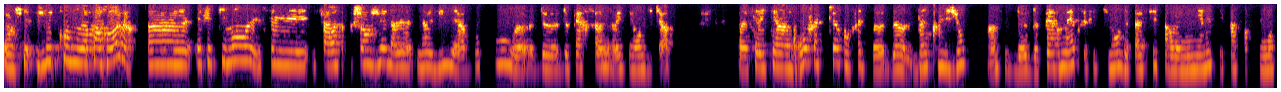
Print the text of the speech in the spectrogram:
je, vais prendre la parole. Euh, effectivement, ça a changé la, vie à beaucoup euh, de, personnes avec des handicaps. Euh, ça a été un gros facteur en fait d'inclusion, hein, de, permettre effectivement de passer par le numérique et pas forcément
